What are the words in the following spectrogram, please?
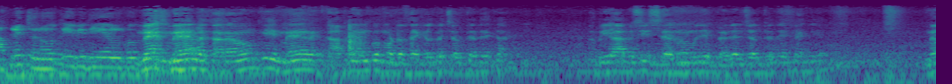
आपने चुनौती भी दी है उनको मैं मैं बता रहा हूँ कि मैं आपने हमको मोटरसाइकिल पे चलते देखा। अभी आप इसी शहर में मुझे पैदल चलते देखेंगे। मैं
